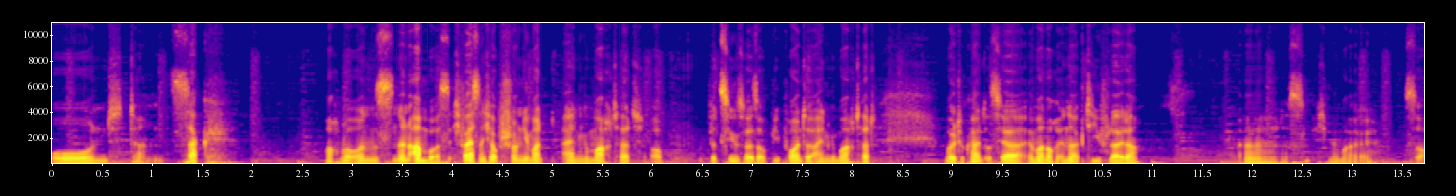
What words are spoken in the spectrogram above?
Und dann zack. Machen wir uns einen Amboss. Ich weiß nicht, ob schon jemand einen gemacht hat, ob beziehungsweise ob die Pointe einen gemacht hat. Voltokant ist ja immer noch inaktiv leider. Äh, das ich mir mal so.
